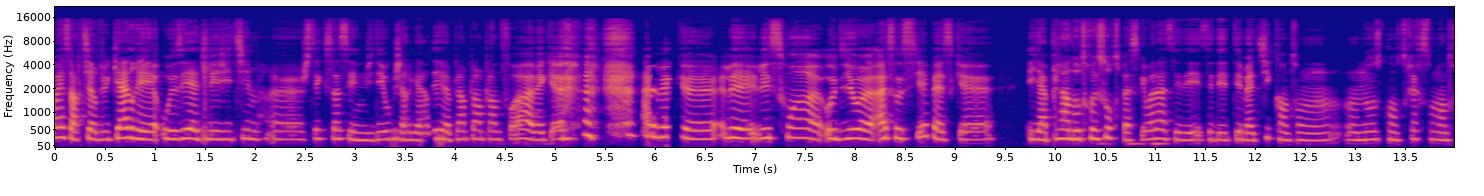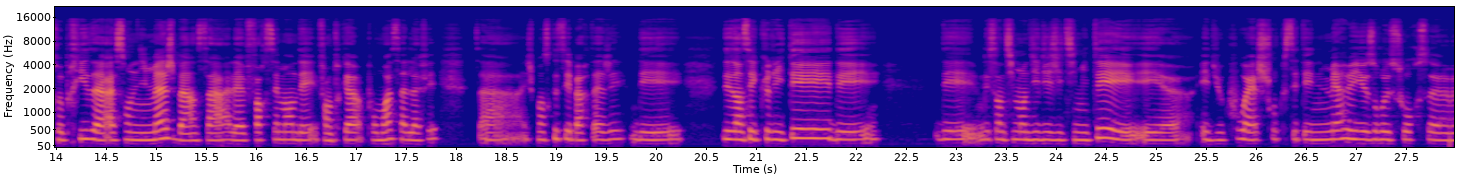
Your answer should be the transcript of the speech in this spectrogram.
ouais, sortir du cadre et oser être légitime. je sais que ça, c'est une vidéo que j'ai regardée plein, plein, plein de fois avec, avec les, les, soins audio associés parce que il y a plein d'autres ressources parce que voilà, c'est des, des, thématiques quand on, on, ose construire son entreprise à, son image, ben ça lève forcément des. Enfin, en tout cas, pour moi, ça l'a fait. Ça, je pense que c'est partagé. Des, des insécurités, des, des, des sentiments d'illégitimité. Et, et, euh, et, du coup, ouais, je trouve que c'était une merveilleuse ressource euh,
